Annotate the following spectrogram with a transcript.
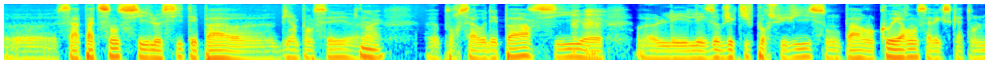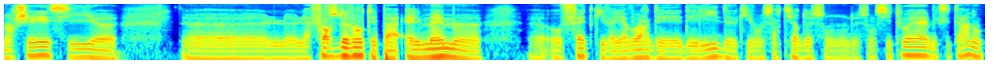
euh, ça n'a pas de sens si le site n'est pas euh, bien pensé. euh, Ouais. euh, pour ça au départ, si euh, euh, les, les objectifs poursuivis sont pas en cohérence avec ce qu'attend le marché, si euh, euh, le- la force de vente n'est pas elle-même euh, euh, au fait qu'il va y avoir des, des leads qui vont sortir de son, de son site web, etc. Donc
